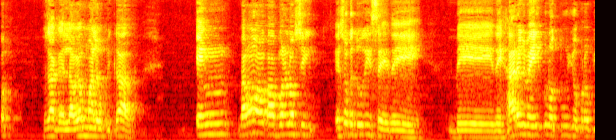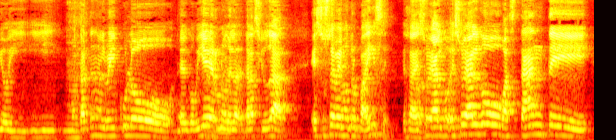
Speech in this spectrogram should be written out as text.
O sea, que la veo mal ubicada. En, vamos a ponerlo así, eso que tú dices de, dejar el vehículo tuyo propio y, montarte en el vehículo del gobierno, de la, ciudad, eso se ve en otros países. O sea, eso es algo, eso es algo bastante,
